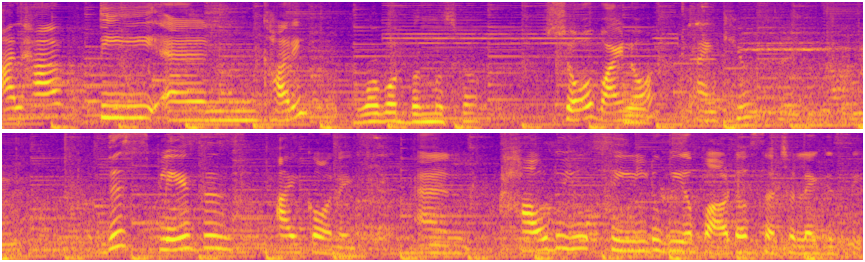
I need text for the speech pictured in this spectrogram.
I'll have tea and khari. What about bun maska? Sure, why oh. not? Thank you. This place is iconic. And how do you feel to be a part of such a legacy?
